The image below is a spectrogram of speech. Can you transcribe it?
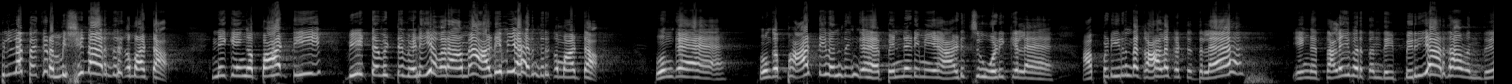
பிள்ளை பெக்கிற மிஷினா இருந்திருக்க மாட்டா. இன்னைக்கு எங்க பாட்டி வீட்டை விட்டு வெளியே வராம அடிமையா இருந்திருக்க மாட்டா. உங்க உங்க பாட்டி வந்து இங்க பெண்ணடிமையை அடிச்சு ஒழிக்கல. அப்படி இருந்த காலகட்டத்துல எங்க தலைவர் தந்தை பெரியார் தான் வந்து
